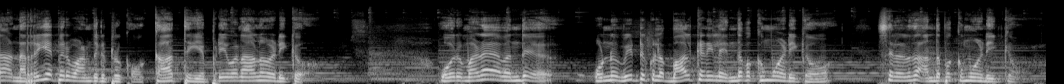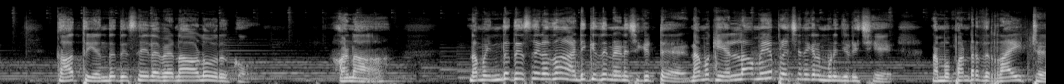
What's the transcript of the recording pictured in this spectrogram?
தான் நிறைய பேர் வாழ்ந்துக்கிட்டு இருக்கோம் காற்று எப்படி வேணாலும் அடிக்கும். ஒரு மழை வந்து ஒன்று வீட்டுக்குள்ளே பால்கனியில் இந்த பக்கமும் அடிக்கும் சிலது அந்த பக்கமும் அடிக்கும். காற்று எந்த திசையில் வேணாலும் இருக்கும். ஆனால் நம்ம இந்த திசையில் தான் அடிக்குதுன்னு நினச்சிக்கிட்டு நமக்கு எல்லாமே பிரச்சனைகள் முடிஞ்சிடுச்சு. நம்ம பண்ணுறது ரைட்டு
